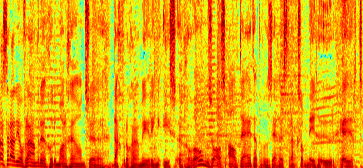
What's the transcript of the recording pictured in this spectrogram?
Stadsradio Vlaanderen, goedemorgen. Onze dagprogrammering is gewoon zoals altijd. Dat wil zeggen straks om 9 uur Geert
